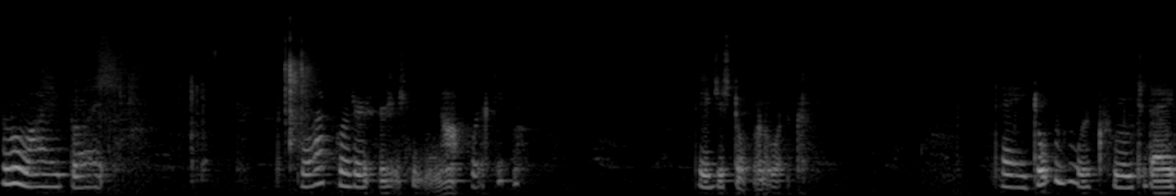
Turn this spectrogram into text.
Don't know why, but the black glitters are just not working. They just don't want to work. They don't want to work for me today.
